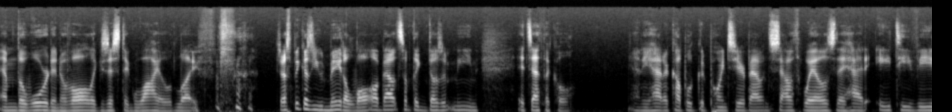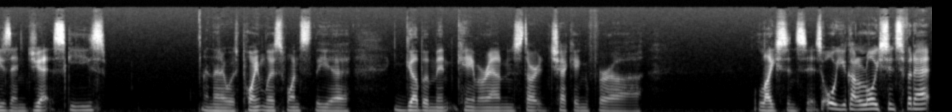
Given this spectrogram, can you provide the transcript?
am the warden of all existing wildlife. Just because you made a law about something doesn't mean it's ethical. And he had a couple good points here about in South Wales they had ATVs and jet skis. And then it was pointless once the uh, government came around and started checking for uh, licenses. Oh, you got a license for that?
